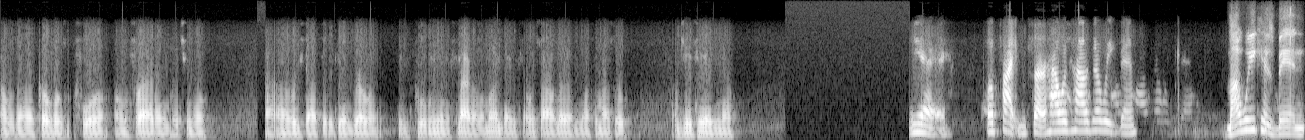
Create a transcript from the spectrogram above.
I was a co-host before on a Friday, but you know, I, I reached out to the kid bro and he pulled me in the slot on a Monday, so it's all love, you know, what I'm so I'm just here, you know. Yeah. Well, Titan, sir, how was how's your week been? My week has been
